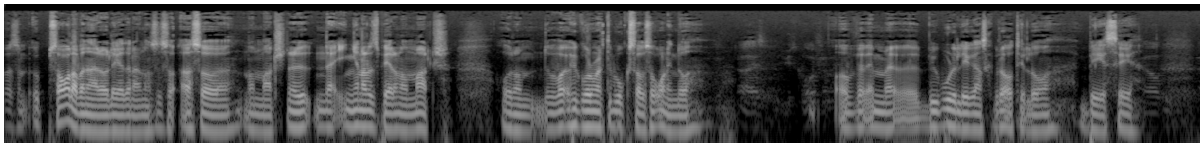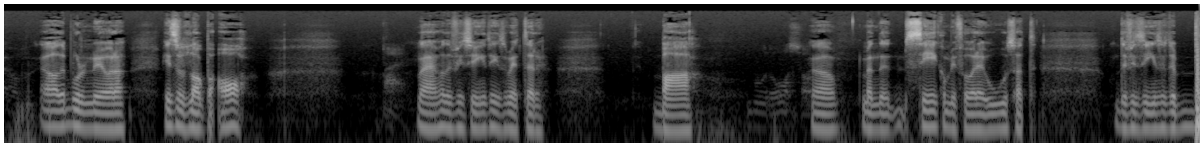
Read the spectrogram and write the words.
Det var som Uppsala var nära att leda någon, säsong, alltså, alltså någon match. När, när ingen hade spelat någon match. Och de, var, hur går de efter bokstavsordning då? Och vem, vi borde ligga ganska bra till då, BC. Ja, det borde ni göra. Finns det något lag på A? Nej, Nej och det finns ju ingenting som heter BA. Ja, men eh, C kommer ju före O så att det finns ingen som heter B,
